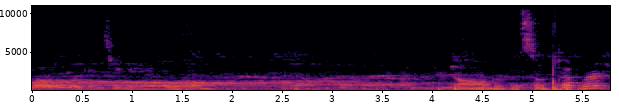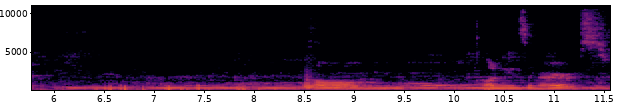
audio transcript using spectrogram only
low, like intermediate low. Um, put some pepper. Onions and herbs.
